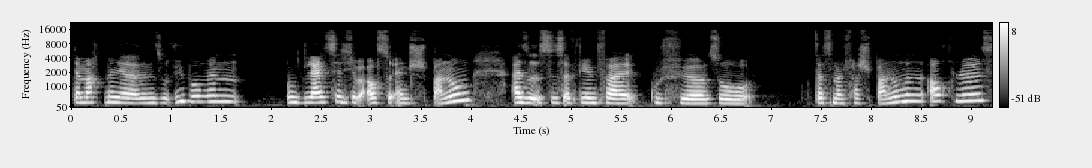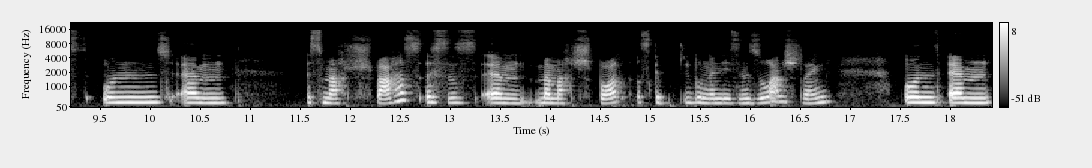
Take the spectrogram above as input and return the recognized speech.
da macht man ja dann so Übungen und gleichzeitig aber auch so Entspannung. Also ist es auf jeden Fall gut für so, dass man Verspannungen auch löst und ähm, es macht Spaß. Es ist, ähm, man macht Sport. Es gibt Übungen, die sind so anstrengend und ähm,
